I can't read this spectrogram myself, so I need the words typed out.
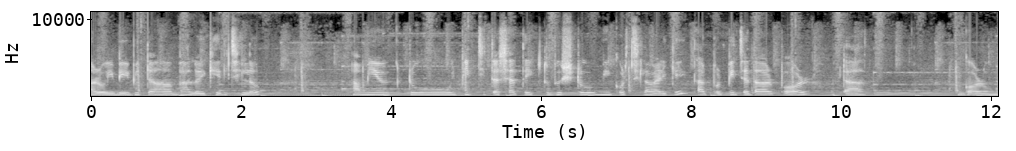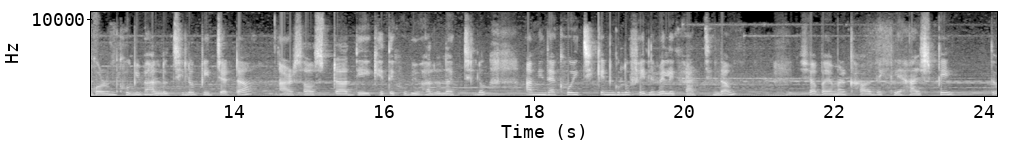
আর ওই বেবিটা ভালোই খেলছিল। আমিও একটু ওই পিচ্চিটার সাথে একটু দুষ্টুমি করছিলাম আর কি। তারপর পিৎজা দেওয়ার পর ওটা গরম গরম খুবই ভালো ছিল পিৎজাটা আর সসটা দিয়ে খেতে খুবই ভালো লাগছিল। আমি দেখো ওই চিকেনগুলো ফেলে ফেলে খাচ্ছিলাম। সবাই আমার খাওয়া দেখলে হাসবে। তো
